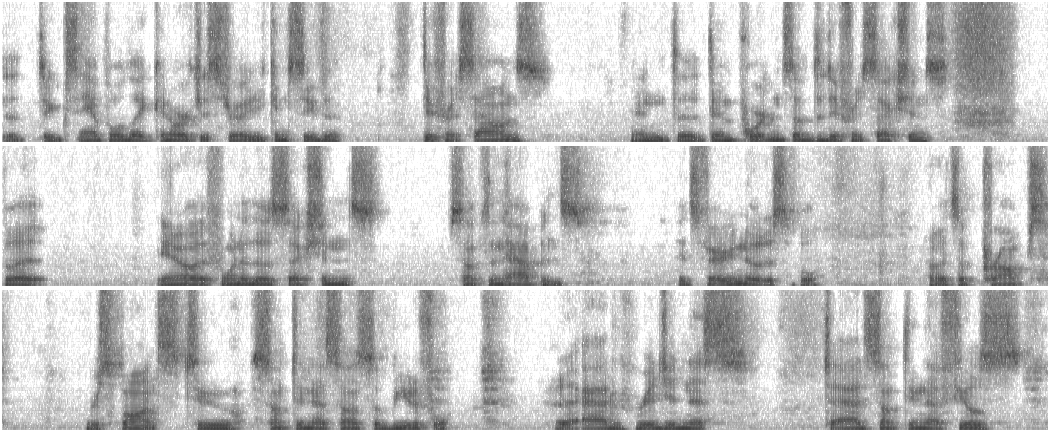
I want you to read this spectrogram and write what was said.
the, the example, like an orchestra, you can see the different sounds and the, the importance of the different sections. But, you know, if one of those sections, something happens, it's very noticeable. Uh, it's a prompt response to something that sounds so beautiful. To add rigidness, to add something that feels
